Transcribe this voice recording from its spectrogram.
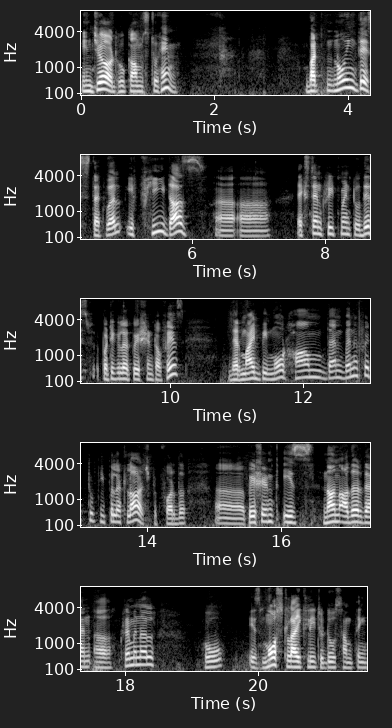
injured who comes to him. But knowing this that well if he does uh, uh, extend treatment to this particular patient of his, there might be more harm than benefit to people at large for the uh, patient is none other than a criminal who is most likely to do something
